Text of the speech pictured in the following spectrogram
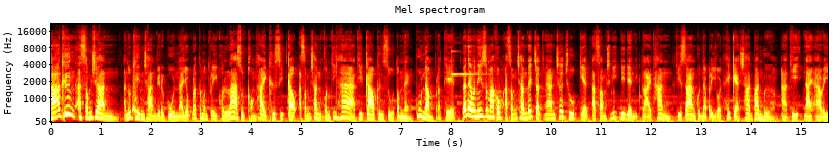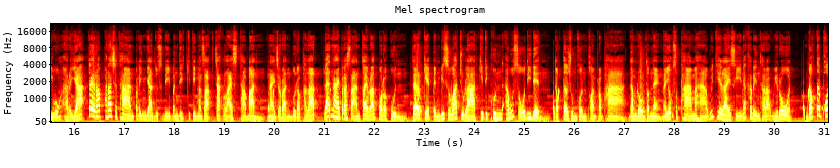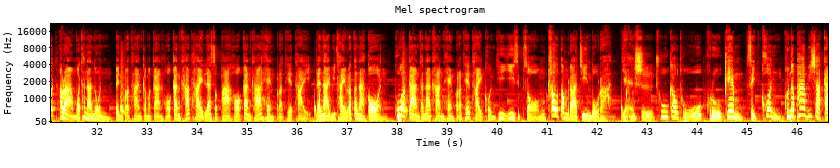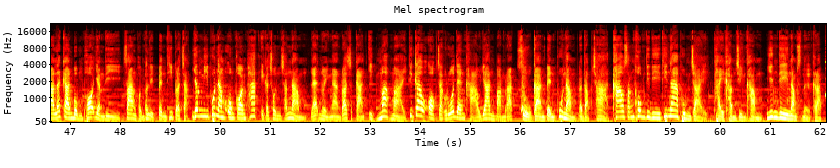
ขาขึ้นอสสัมชัญ อนุทินชาญวีรกูลนายกรัฐมนตรีคนล่าสุดของไทยคือสิทธิ์เก่าอสสัมชัญคนที่ 5 ที่ก้าวขึ้นสู่ตำแหน่งผู้นำประเทศ และในวันนี้สมาคมอสสัมชัญได้จัดงานเชิดชูเกียรติอสสัมชนิกดีเด่นอีกหลายท่าน ที่สร้างคุณประโยชน์ให้แก่ชาติบ้านเมือง อาทินายอารีวงศ์อารยะ ได้รับพระราชทานปริญญาดุษฎีบัณฑิตกิติมศักดิ์จากหลายสถาบันนายจรันบุรพลัตน์และนายประสานไตรรัตน์วรกุลได้รับเกียรติเป็นวิศวะจุฬากิติคุณอาวุโสดีเด่น ดรชุมพลพรประภาดำรงตำแหน่งนายกสภามหาวิทยาลัยศรีนครินทรวิโรธดรพจน์อารามวัฒนานนท์เป็นประธานกรรมการหอการค้าไทย และสภาหอการค้าแห่งประเทศไทย และนายวิทัยรัตนากร ผู้ว่าการธนาคารแห่งประเทศไทยคนที่ 22 เข้าตำราจีนโบราณแยนชื่อชู่เก้าถู ครูเข้ม สิทธิ์ข้น คุณภาพวิชาการและการบ่มเพาะอย่างดี สร้างผลผลิตเป็นที่ประจักษ์ ยังมีผู้นำองค์กรภาคเอกชนชั้นนำและหน่วยงานราชการอีกมากมาย ที่ก้าวออกจากรั้วแดงขาวย่านบางรัก สู่การเป็นผู้นำระดับชาติ ข่าวสังคมดีๆ ที่น่าภูมิใจ ไทยคำจีนคำยินดีนำเสนอครับ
